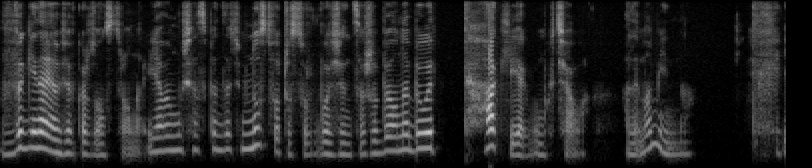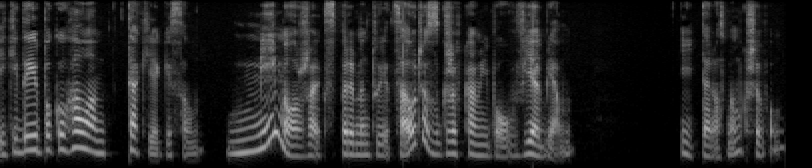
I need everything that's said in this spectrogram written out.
wyginają się w każdą stronę. I ja bym musiała spędzać mnóstwo czasu w łazience, żeby one były takie, jakbym chciała, ale mam inne. I kiedy je pokochałam takie, jakie są, mimo że eksperymentuję cały czas z grzywkami, bo uwielbiam, i teraz mam krzywą,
